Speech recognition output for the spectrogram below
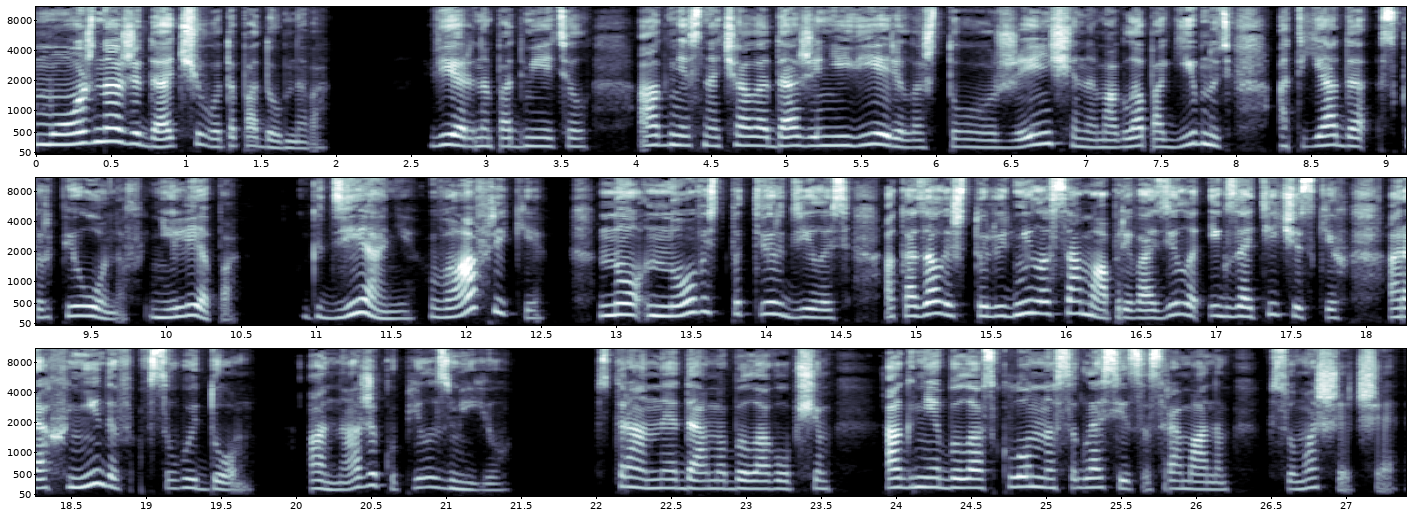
можно ожидать чего-то подобного. Верно подметил. Агния сначала даже не верила, что женщина могла погибнуть от яда скорпионов. Нелепо. Где они? В Африке? Но новость подтвердилась. Оказалось, что Людмила сама привозила экзотических арахнидов в свой дом. Она же купила змею. Странная дама была, в общем. Агния была склонна согласиться с Романом. Сумасшедшая.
